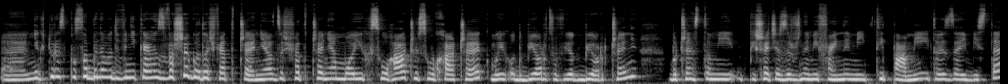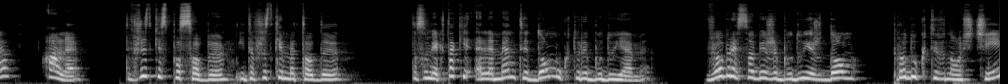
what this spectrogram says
E, niektóre sposoby nawet wynikają z Waszego doświadczenia, z doświadczenia moich słuchaczy, słuchaczek, moich odbiorców i odbiorczyń, bo często mi piszecie z różnymi fajnymi tipami i to jest zajebiste. Ale te wszystkie sposoby i te wszystkie metody to są jak takie elementy domu, który budujemy. Wyobraź sobie, że budujesz dom produktywności,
